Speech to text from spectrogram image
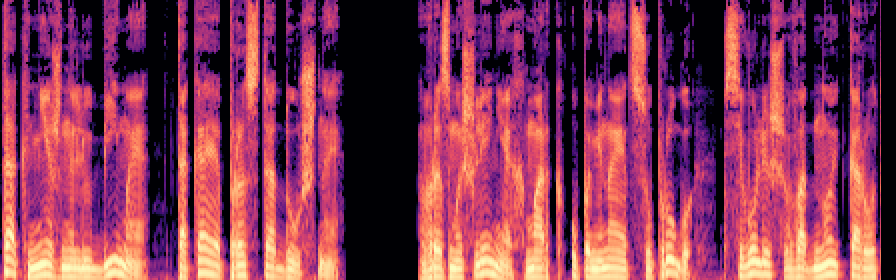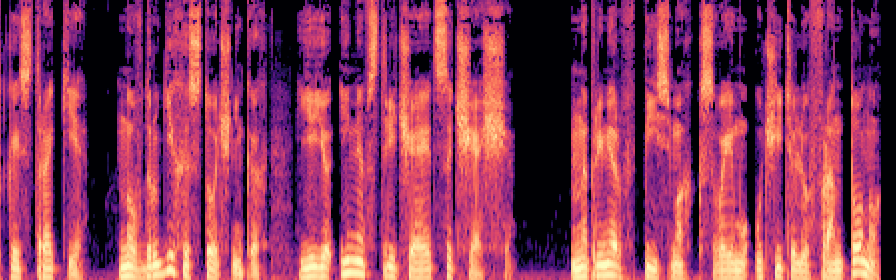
так нежно любимая, такая простодушная. В размышлениях Марк упоминает супругу всего лишь в одной короткой строке, но в других источниках — ее имя встречается чаще. Например, в письмах к своему учителю Фронтону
